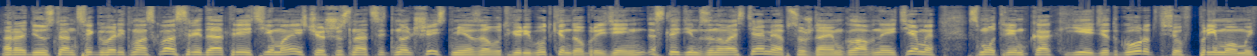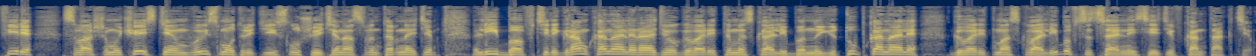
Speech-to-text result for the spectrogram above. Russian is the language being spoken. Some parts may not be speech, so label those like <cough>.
Радиостанция «Говорит Москва», среда, 3 мая, еще 16.06. Меня зовут Юрий Буткин, добрый день. Следим за новостями, обсуждаем главные темы, смотрим, как едет город, все в прямом эфире. С вашим участием вы смотрите и слушаете нас в интернете либо в телеграм-канале «Радио говорит МСК», либо на YouTube-канале «Говорит Москва», либо в социальной сети ВКонтакте.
